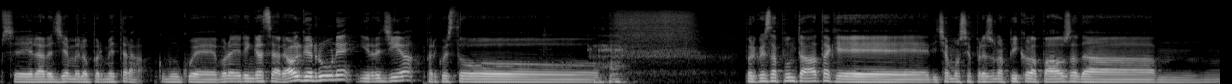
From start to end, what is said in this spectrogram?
se la regia me lo permetterà. Comunque vorrei ringraziare Olga Rune in regia per questo per questa puntata che diciamo si è presa una piccola pausa da, mm,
